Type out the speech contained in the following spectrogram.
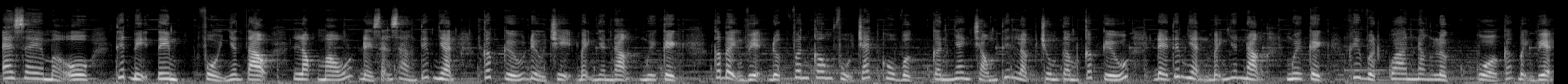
ECMO, thiết bị tim, phổi nhân tạo, lọc máu để sẵn sàng tiếp nhận, cấp cứu điều trị bệnh nhân nặng, nguy kịch. Các bệnh viện được phân công phụ trách khu vực cần nhanh chóng thiết lập trung tâm cấp cứu để tiếp nhận bệnh nhân nặng, nguy kịch khi vượt qua năng lực của các bệnh viện.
